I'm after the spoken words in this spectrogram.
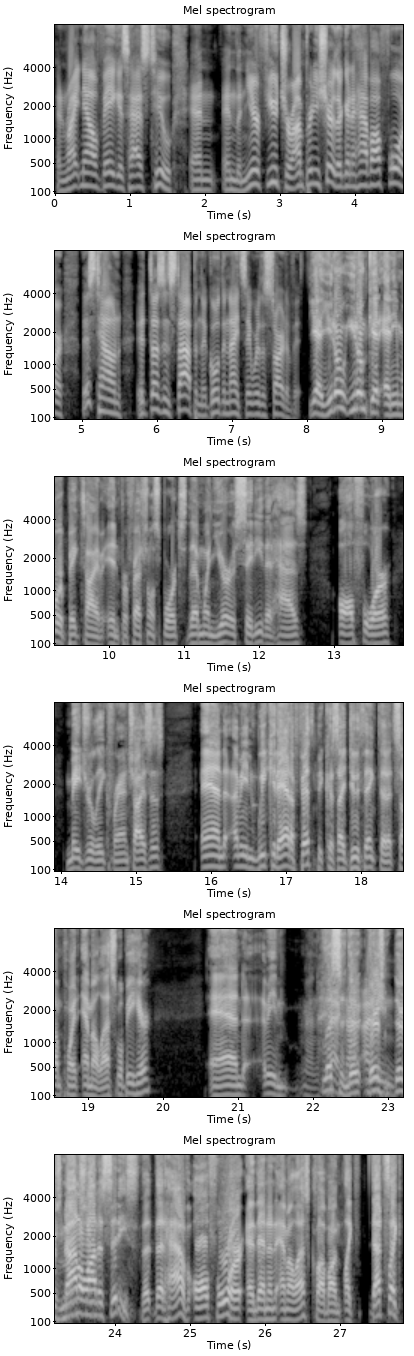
And right now, Vegas has two. And in the near future, I'm pretty sure they're going to have all four. This town, it doesn't stop. And the Golden Knights, they were the start of it. Yeah, you don't you don't get any more big time in professional sports than when you're a city that has all four major league franchises. And I mean, we could add a fifth because I do think that at some point MLS will be here. And I mean, Man, listen, heck, there, I- I there's mean, there's not a lot of cities that, that have all four and then an MLS club on like that's like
